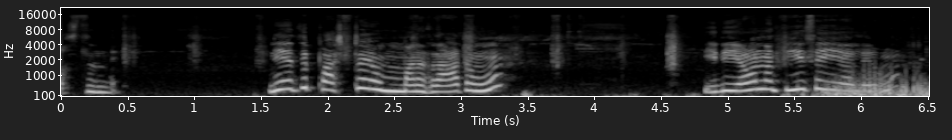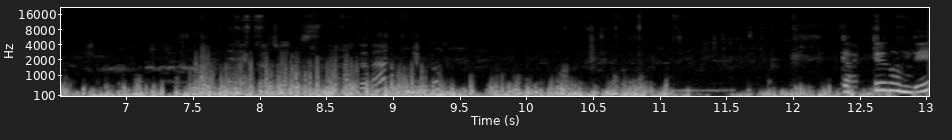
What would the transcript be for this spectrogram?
వస్తుంది. నేనైతే ఫస్ట్ టైం మనకు రావటం. ఇది ఏమన్నా తీసేయాలేమో నేను ఎక్కడ చూపిస్తున్నాను కదా గట్టిగా ఉంది.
